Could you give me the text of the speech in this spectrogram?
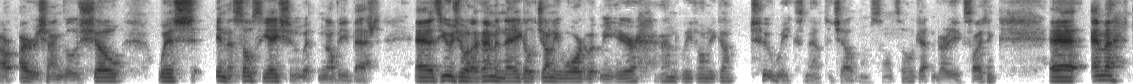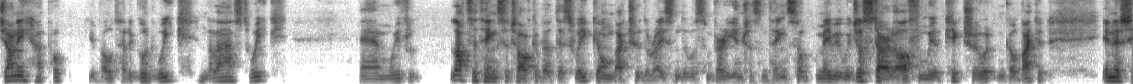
our Irish Angles show, with in association with Novibet. As usual, I've Emma Nagle, Johnny Ward with me here, and we've only got two weeks now to Cheltenham, so it's all getting very exciting. Uh, Emma, Johnny, I hope you both had a good week in the last week. Um, we've lots of things to talk about this week, going back through the race, and there was some very interesting things. So maybe we just start off and we'll kick through it and go back in it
